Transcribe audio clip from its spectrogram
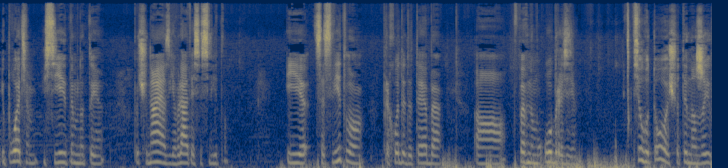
І потім із цієї темноти починає з'являтися світло. І це світло приходить до тебе в певному образі всього того, що ти нажив.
